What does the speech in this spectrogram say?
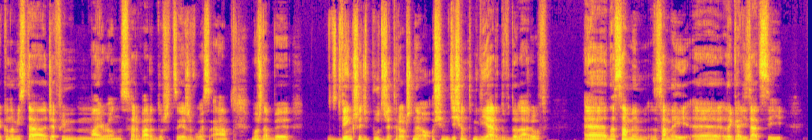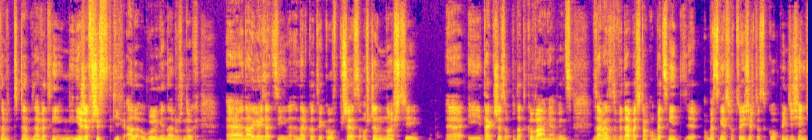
ekonomista Jeffrey Myron z Harvardu szacuje, że w USA można by zwiększyć budżet roczny o 80 miliardów dolarów e, na, samym, na samej e, legalizacji, nawet, nawet nie, nie, że wszystkich, ale ogólnie na różnych, e, na legalizacji narkotyków przez oszczędności i także z opodatkowania, więc zamiast wydawać tam obecnie, e, obecnie szacuje się, że to jest około 50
